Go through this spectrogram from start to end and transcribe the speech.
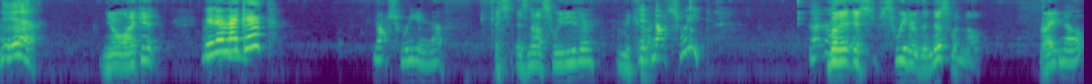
yeah, You don't like it? You don't like it? not sweet enough. It's it's not sweet either. Let me try. It's not sweet. Uh-uh. But it, it's sweeter than this one though, right? no,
